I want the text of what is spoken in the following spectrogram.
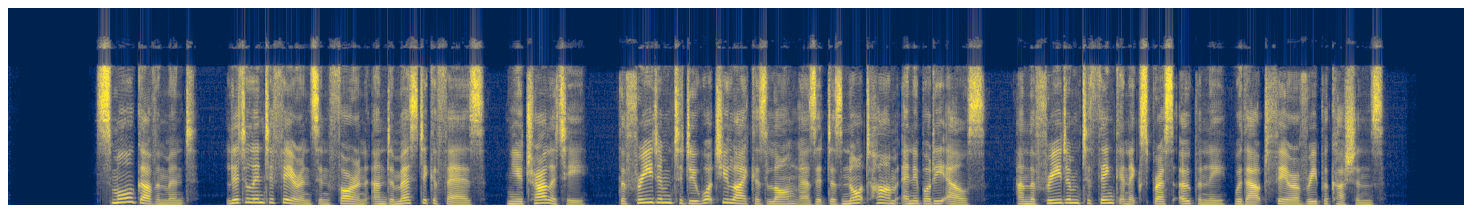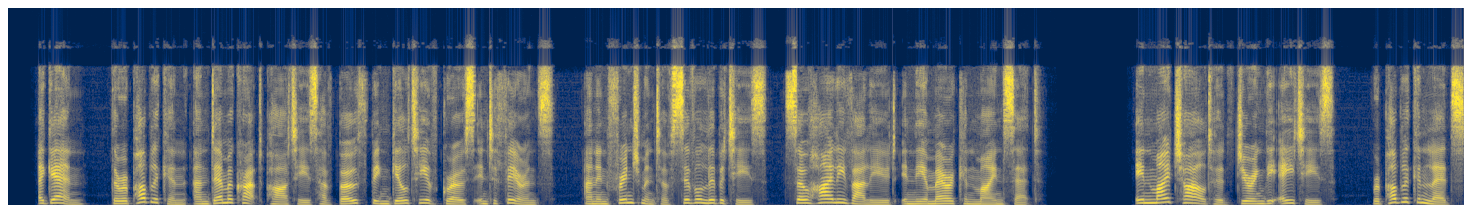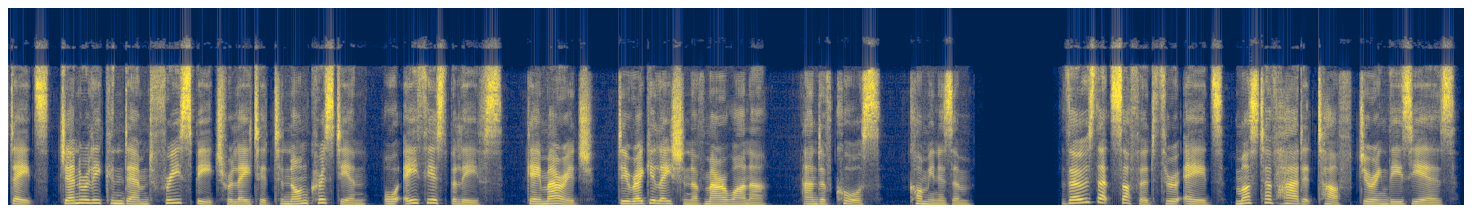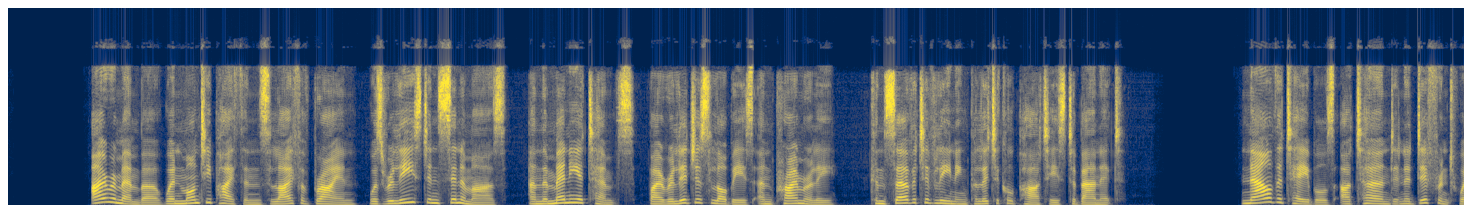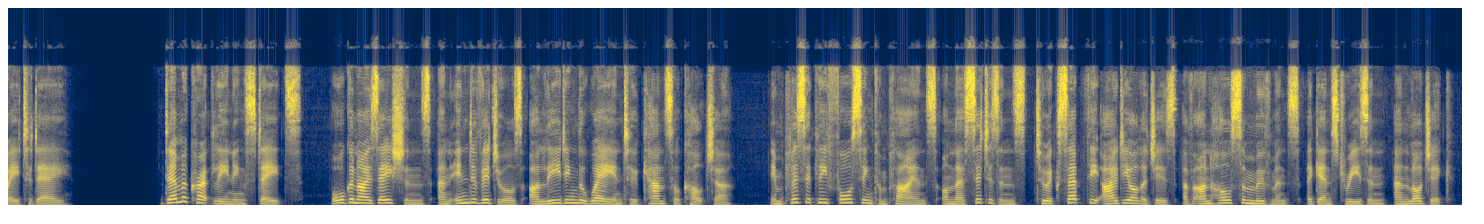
small government, little interference in foreign and domestic affairs, neutrality, the freedom to do what you like as long as it does not harm anybody else, and the freedom to think and express openly without fear of repercussions. Again, the Republican and Democrat parties have both been guilty of gross interference, an infringement of civil liberties, so highly valued in the American mindset. In my childhood during the 80s, Republican led states generally condemned free speech related to non Christian or atheist beliefs, gay marriage, deregulation of marijuana, and of course, communism. Those that suffered through AIDS must have had it tough during these years. I remember when Monty Python's Life of Brian was released in cinemas, and the many attempts, by religious lobbies and primarily, conservative leaning political parties to ban it. Now the tables are turned in a different way today. Democrat leaning states, organizations, and individuals are leading the way into cancel culture, implicitly forcing compliance on their citizens to accept the ideologies of unwholesome movements against reason and logic,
